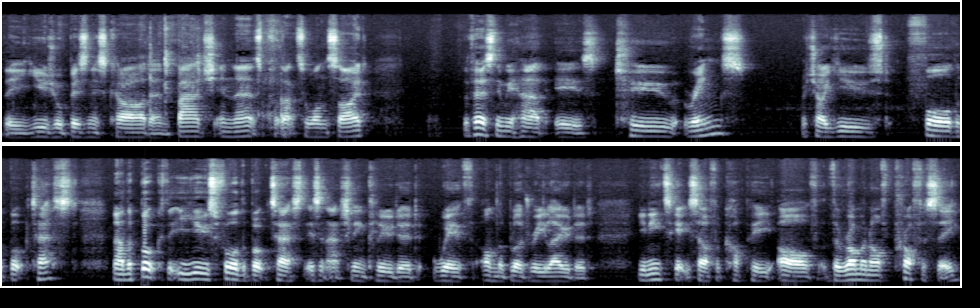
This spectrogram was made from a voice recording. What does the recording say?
the usual business card and badge in there, let's put that to one side. The first thing we have is two rings which are used for the book test. Now the book that you use for the book test isn't actually included with On the Blood Reloaded. You need to get yourself a copy of The Romanov Prophecy.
